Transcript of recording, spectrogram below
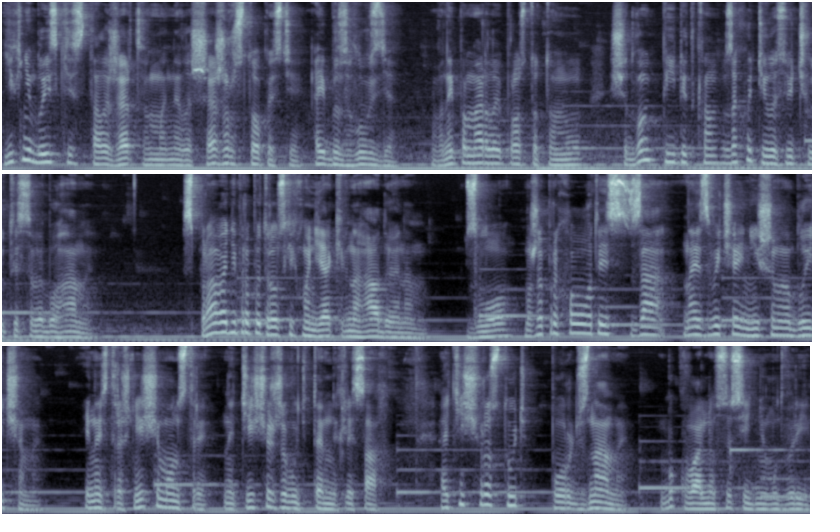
Їхні близькі стали жертвами не лише жорстокості, а й безглуздя. Вони померли просто тому, що двом підліткам захотілося відчути себе богами. Справа дніпропетровських маньяків нагадує нам: зло може приховуватись за найзвичайнішими обличчями, і найстрашніші монстри не ті, що живуть в темних лісах, а ті, що ростуть поруч з нами, буквально в сусідньому дворі.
